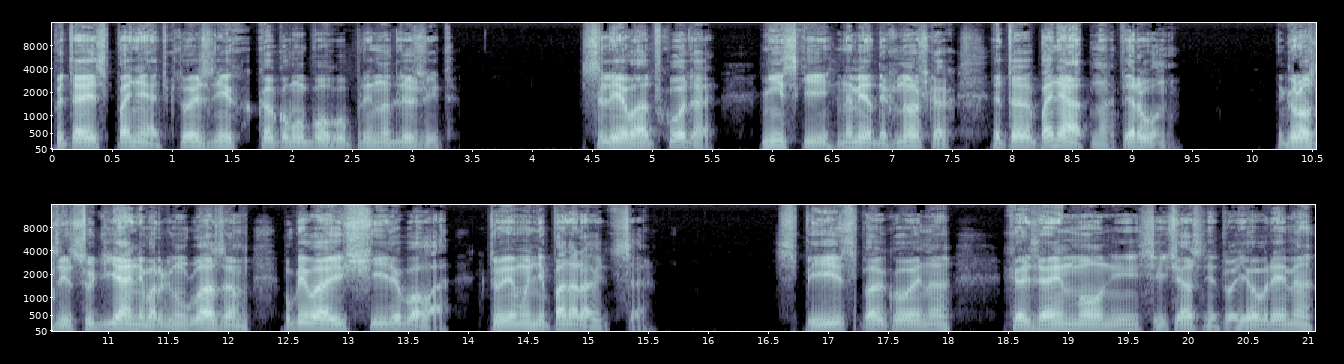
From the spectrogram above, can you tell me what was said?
пытаясь понять, кто из них к какому богу принадлежит. Слева от входа, низкий, на медных ножках, это понятно, Перун. Грозный судья не моргнул глазом, убивающий любого, кто ему не понравится. Спи спокойно, хозяин молнии, сейчас не твое время.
